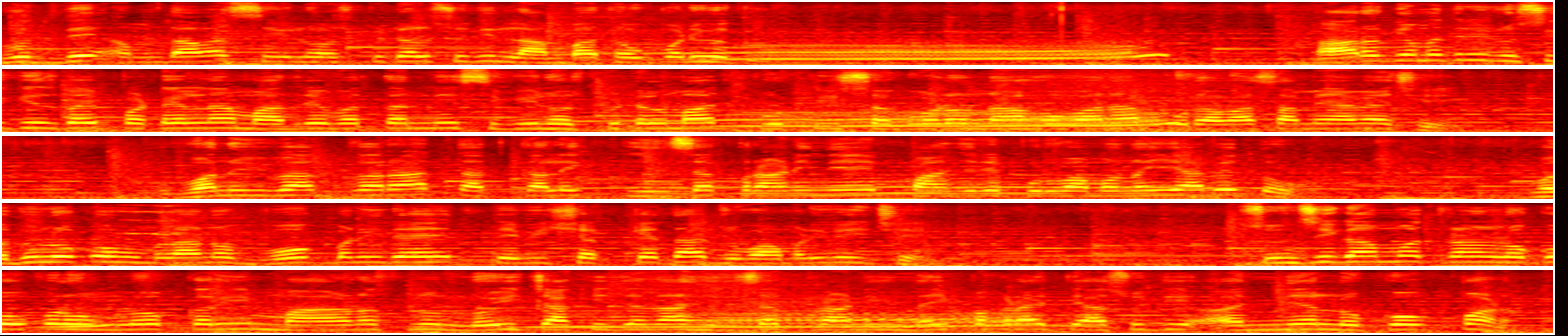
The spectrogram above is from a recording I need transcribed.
વૃદ્ધે અમદાવાદ સિવિલ હોસ્પિટલ સુધી લાંબા થવું પડ્યું હતું. આરોગ્ય મંત્રી ઋષિકેશભાઈ પટેલના માદરે વતનની સિવિલ હોસ્પિટલમાં જ પૂરતી સગવડો ના હોવાના પુરાવા સામે આવ્યા છે. વન વિભાગ દ્વારા તાત્કાલિક હિંસક પ્રાણીને પાંજરે પૂરવામાં નહીં આવે તો વધુ લોકો હુમલાનો ભોગ બની રહે તેવી શક્યતા જોવા મળી રહી છે. સુનસી ગામમાં ત્રણ લોકો ઉપર હુમલો કરી માણસનું લોહી ચાકી જનાર હિંસક પ્રાણી નહીં પકડાય ત્યાં સુધી અન્ય લોકો પણ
